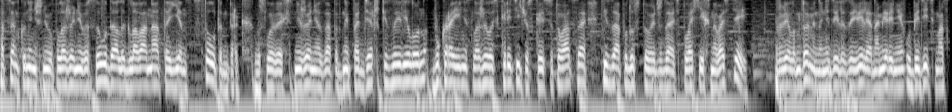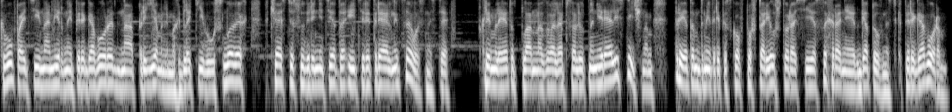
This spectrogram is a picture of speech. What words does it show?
Оценку нынешнего положения ВСУ дал и глава НАТО Йенс Столтенберг. В условиях снижения западной поддержки, заявил он, в Украине сложилась критическая ситуация, и Западу стоит ждать плохих новостей. В Белом доме на неделе заявили о намерении убедить Москву пойти на мирные переговоры на приемлемых для Киева условиях в части суверенитета и территориальной целостности. В Кремле этот план назвали абсолютно нереалистичным. При этом Дмитрий Песков повторил, что Россия сохраняет готовность к переговорам.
